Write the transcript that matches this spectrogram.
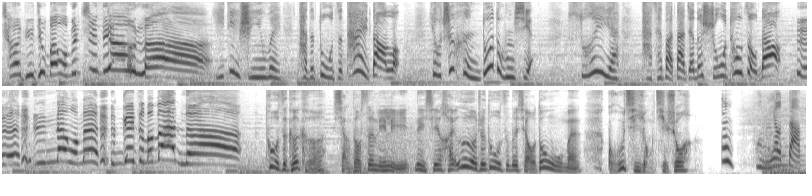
差点就把我们吃掉了。一定是因为它的肚子太大了，要吃很多东西，所以它才把大家的食物偷走的。呃，那我们该怎么办呢？兔子可可想到森林里那些还饿着肚子的小动物们，鼓起勇气说：“嗯，我们要打败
